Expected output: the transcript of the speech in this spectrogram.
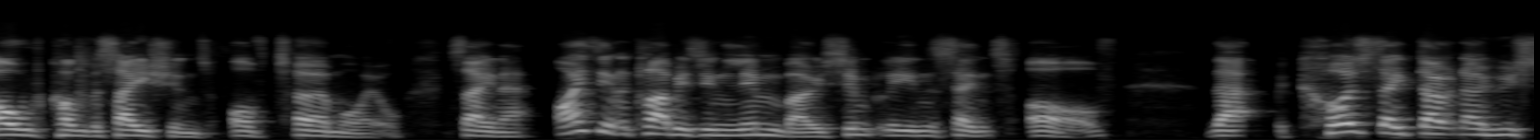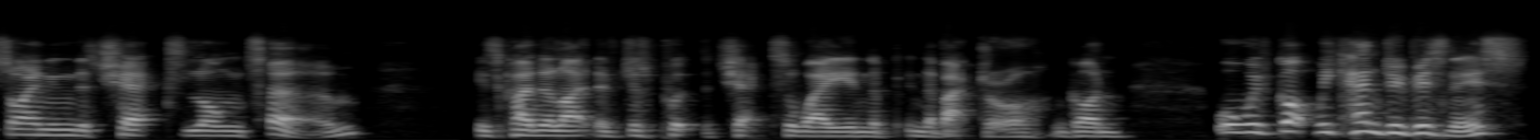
old conversations of turmoil saying that. I think the club is in limbo simply in the sense of that because they don't know who's signing the checks long term, it's kind of like they've just put the checks away in the in the back drawer and gone, well, we've got we can do business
